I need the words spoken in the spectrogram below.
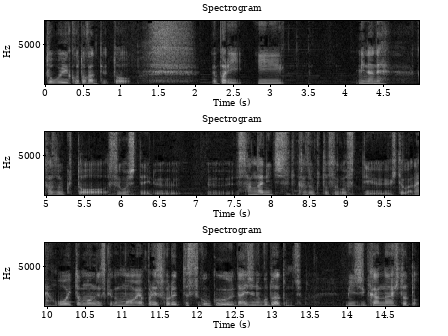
どういうことかっていうとやっぱりみんなね家族と過ごしている三が日家族と過ごすっていう人がね多いと思うんですけどもやっぱりそれってすごく大事なことだと思うんですよ。身近な人と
